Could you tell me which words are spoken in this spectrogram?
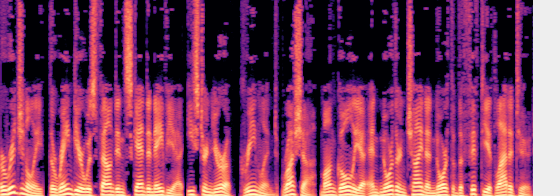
Originally, the reindeer was found in Scandinavia, Eastern Europe, Greenland, Russia, Mongolia and northern China north of the 50th latitude.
